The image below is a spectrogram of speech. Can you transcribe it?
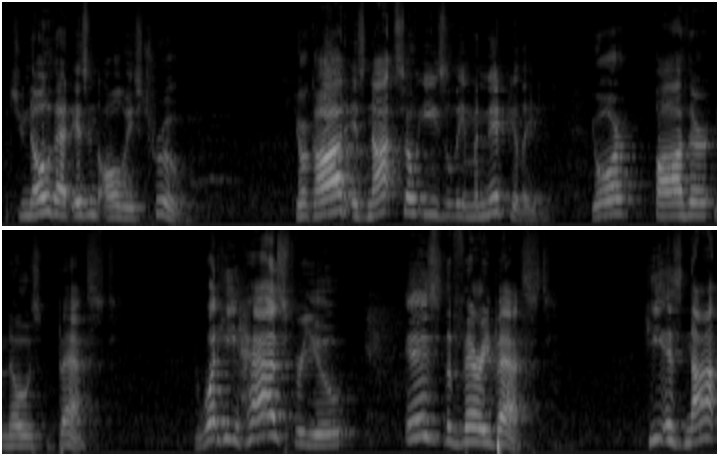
But you know that isn't always true. Your God is not so easily manipulated. Your Father knows best. And what He has for you is the very best. He is not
